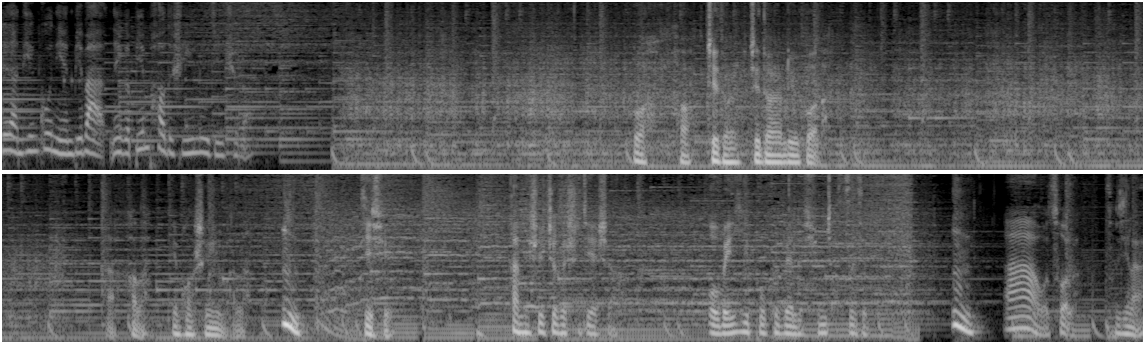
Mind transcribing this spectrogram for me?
这两天过年别把那个鞭炮的声音录进去了。哇，好，这段这段略过了。啊，好吧，鞭炮声音完了，嗯，继续。他们是这个世界上我唯一不会为了寻找自己的。嗯啊，我错了，重新来。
